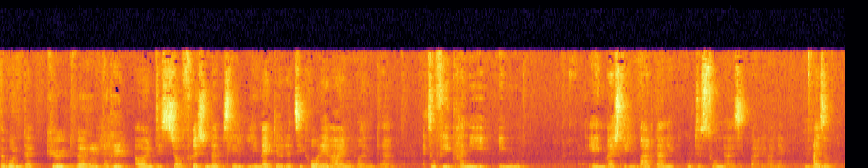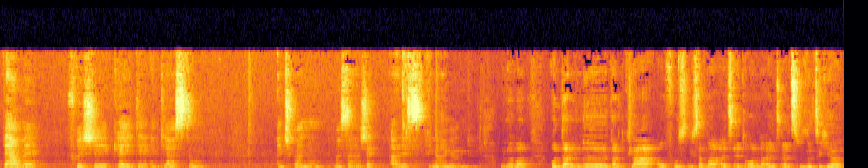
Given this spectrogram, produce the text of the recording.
herunterkühlt wird. Mhm, okay. Und es ist auch frischender, ein bisschen Limette oder Zitrone rein und äh, so viel kann ich in, im restlichen Bad gar nicht Gutes tun als Badewanne. Mhm. Also Wärme, Frische, Kälte, Entlastung, Entspannung, Massage, alles in einem. Wunderbar. Und dann, äh, dann klar aufrüsten, ich sag mal, als Add-on, als, als zusätzlicher,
